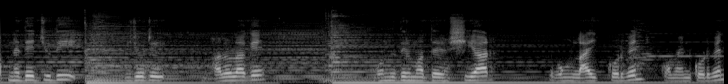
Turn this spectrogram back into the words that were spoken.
আপনাদের যদি ভিডিওটি ভালো লাগে, বন্ধুদের মধ্যে শেয়ার এবং লাইক করবেন কমেন্ট করবেন।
